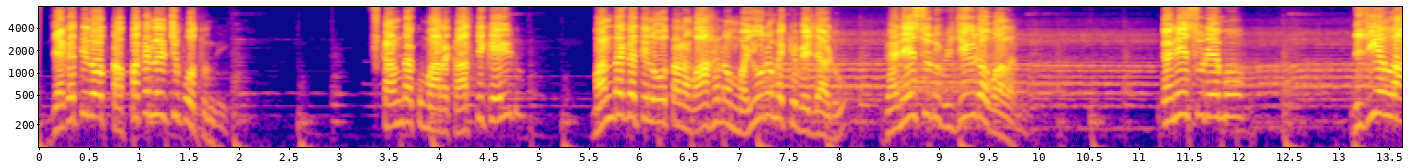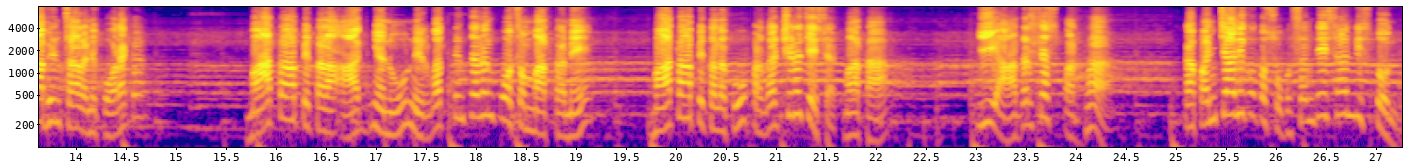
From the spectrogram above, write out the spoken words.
జగతిలో తప్పక నిలిచిపోతుంది. స్కందకుమార కార్తికేయుడు మందగతిలో తన వాహనం మయూరం ఎక్కి వెళ్ళాడు. గణేశుడు విజయుడవ్వాలని. గణేశుడేమో విజయం లాభించాలని కోరక మాతాపితల ఆజ్ఞను నిర్వర్తించడం కోసం మాత్రమే మాతాపితలకు ప్రదక్షిణ చేశాడు. మాత ఈ ఆదర్శ స్పర్ధ ప్రపంచానికి ఒక శుభ సందేశాన్ని ఇస్తోంది.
